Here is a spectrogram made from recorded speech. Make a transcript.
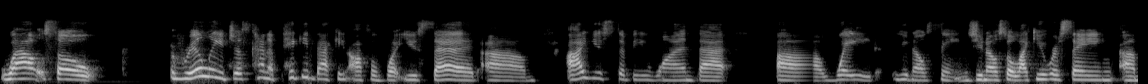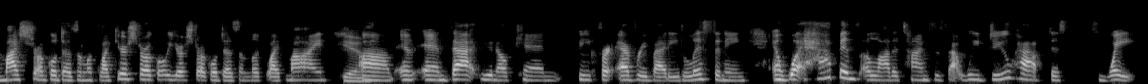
Wow. So really just kind of piggybacking off of what you said um, i used to be one that uh, weighed you know things you know so like you were saying uh, my struggle doesn't look like your struggle your struggle doesn't look like mine yeah. um, and and that you know can be for everybody listening and what happens a lot of times is that we do have this weight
